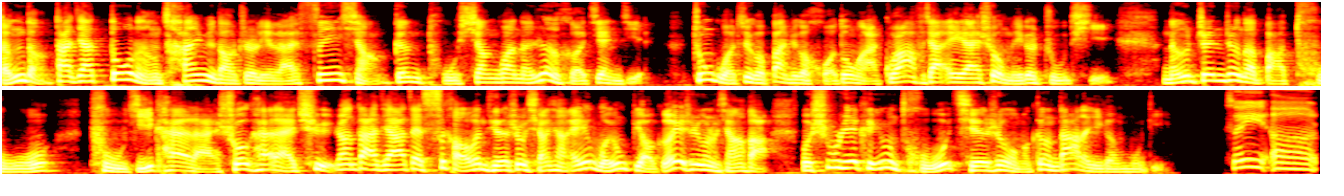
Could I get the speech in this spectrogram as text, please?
等等，大家都能参与到这里来分享跟图相关的任何见解。中国这个办这个活动啊，Graph 加 AI 是我们一个主题，能真正的把图普及开来说开来去，让大家在思考问题的时候想想，哎，我用表格也是这种想法，我是不是也可以用图？其实是我们更大的一个目的。所以，呃，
